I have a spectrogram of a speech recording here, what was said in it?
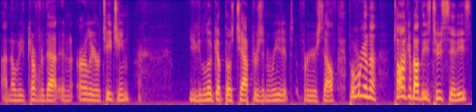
I know we've covered that in earlier teaching. You can look up those chapters and read it for yourself. But we're going to talk about these two cities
